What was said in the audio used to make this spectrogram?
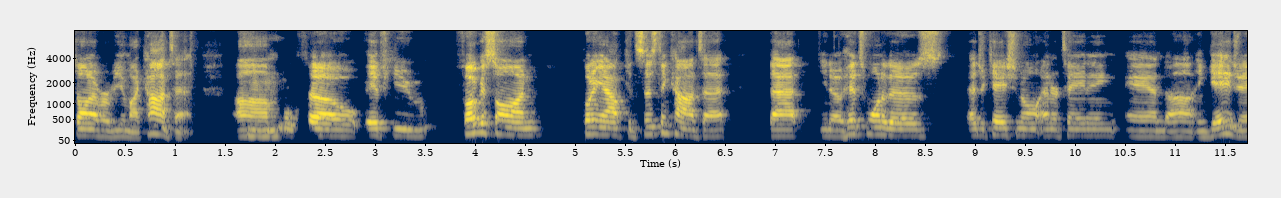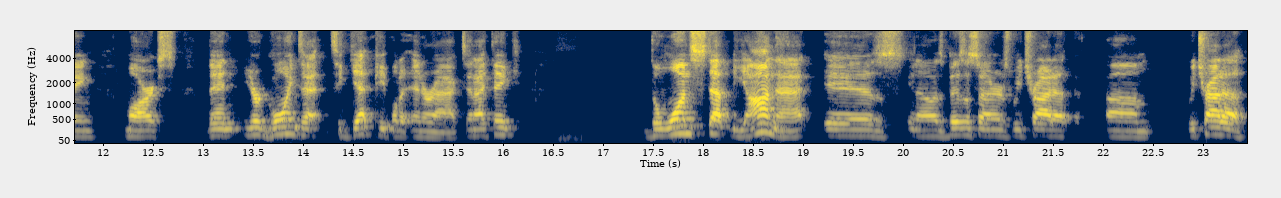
don't ever view my content. Um, mm -hmm. So if you focus on putting out consistent content that you know hits one of those educational, entertaining, and uh, engaging marks, then you're going to to get people to interact. And I think the one step beyond that is, you know, as business owners, we try to um, we try to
